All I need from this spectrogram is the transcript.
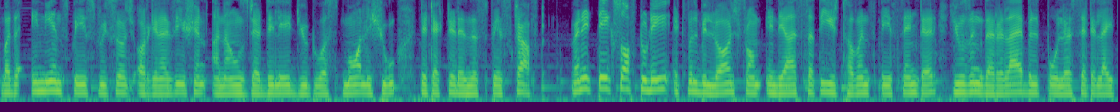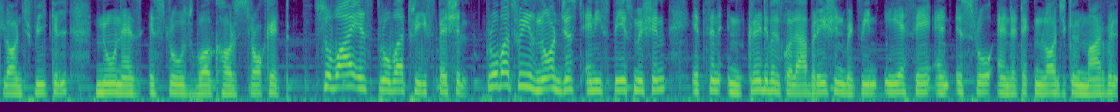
but the Indian Space Research Organization announced a delay due to a small issue detected in the spacecraft. When it takes off today, it will be launched from India's Satish Dhawan Space Center using the reliable polar satellite launch vehicle known as ISRO's Workhorse rocket. So why is Proba 3 special? Proba 3 is not just any space mission, it's an incredible collaboration between ESA and ISRO and a technological marvel.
